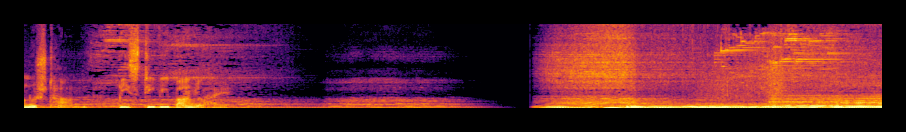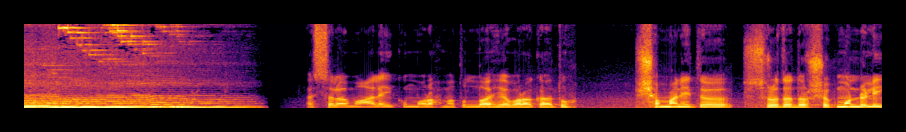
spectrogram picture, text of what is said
অনুষ্ঠান পিস টিভি বাংলায়। আসসালামু আলাইকুম রহমতুল্লাহ বারাকাতুহ। সম্মানিত শ্রোতা দর্শক মণ্ডলী,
